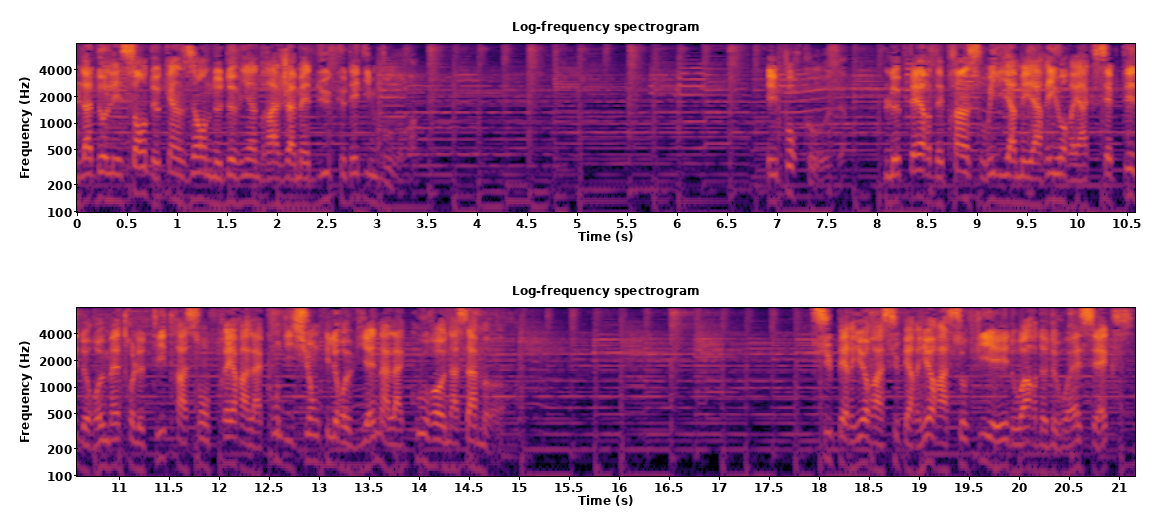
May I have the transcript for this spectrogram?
l'adolescent de 15 ans ne deviendra jamais duc d'Édimbourg. Et pour cause. Le père des princes William et Harry aurait accepté de remettre le titre à son frère à la condition qu'il revienne à la couronne à sa mort. Supérieur à supérieur à Sophie et Edward de Wessex,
